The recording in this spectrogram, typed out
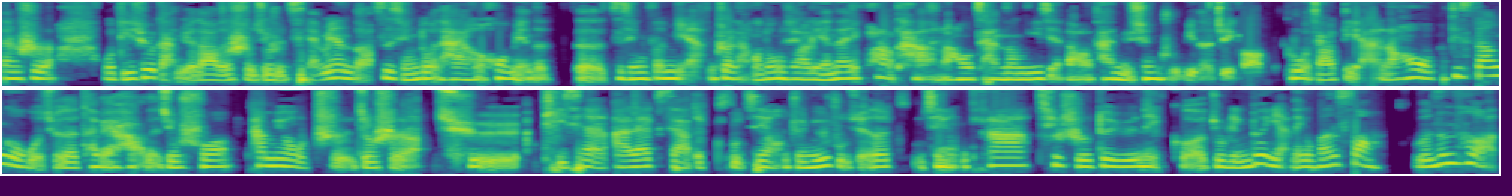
但是我的确感觉到的是，就是前面的自行堕胎和后面的呃自行分娩这两个东西要连在一块儿看，然后才能理解到她女性主义的这个落脚点。然后第三个我觉得特别好的就是说，她没有只就是去体现 Alexia 的处境，就女主角的处境，她其实对于那个就林顿演那个温桑。文森特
